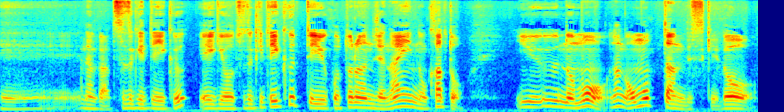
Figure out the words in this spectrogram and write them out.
えー、なんか続けていく、営業を続けていくっていうことなんじゃないのかというのも、なんか思ったんですけど、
